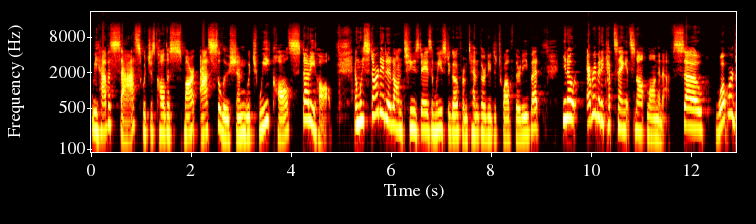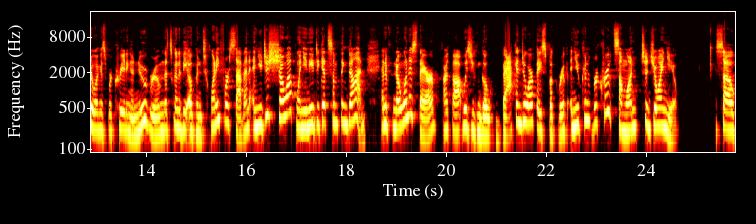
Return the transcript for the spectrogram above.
we have a SaaS, which is called a Smart Ass Solution, which we call Study Hall. And we started it on Tuesdays and we used to go from 1030 to 1230. But, you know, everybody kept saying it's not long enough. So what we're doing is we're creating a new room that's going to be open 24 7 and you just show up when you need to get something done. And if no one is there, our thought was you can go back into our Facebook group and you can recruit someone to join you. So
